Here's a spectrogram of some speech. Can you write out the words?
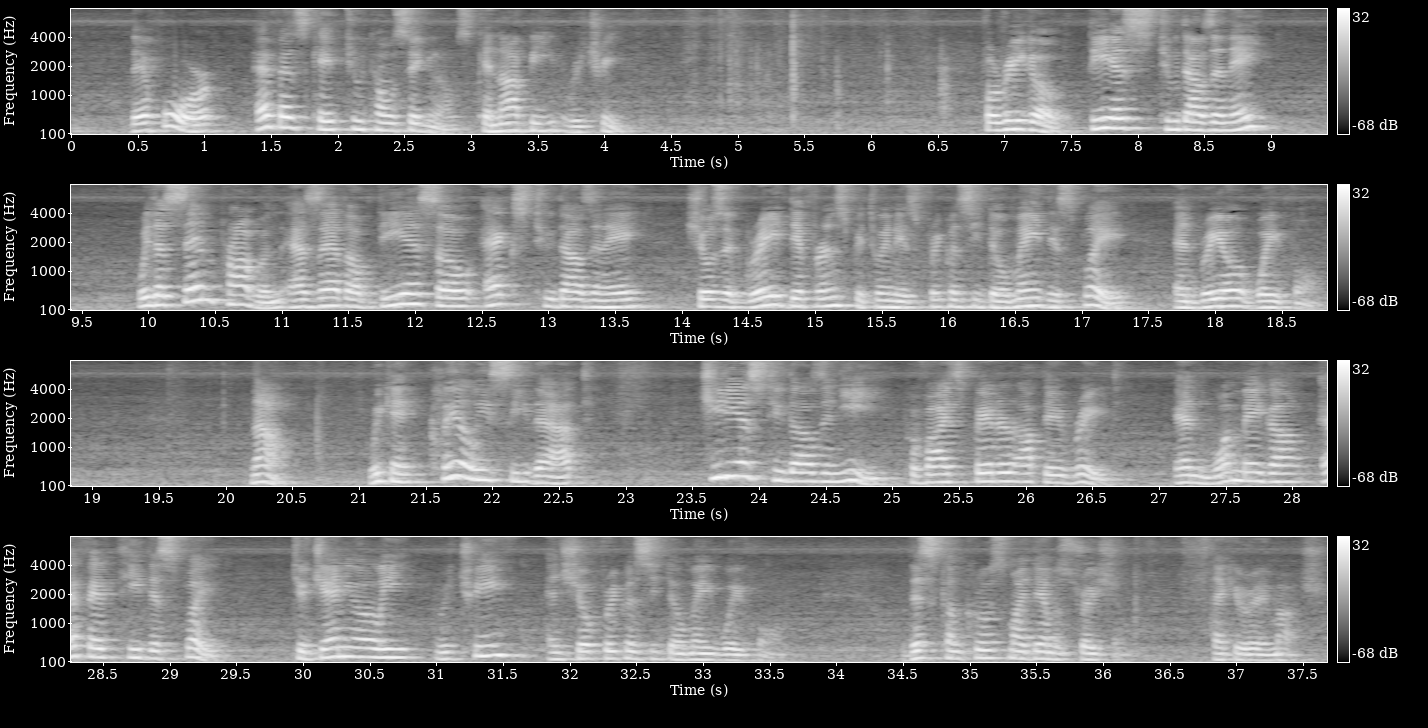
Therefore, FSK two-tone signals cannot be retrieved. For Rigol DS 2008, with the same problem as that of DSO X2008 shows a great difference between its frequency domain display and real waveform. Now, we can clearly see that GDS 2000E provides better update rate and 1 mega FFT display to genuinely retrieve and show frequency domain waveform. This concludes my demonstration. Thank you very much.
